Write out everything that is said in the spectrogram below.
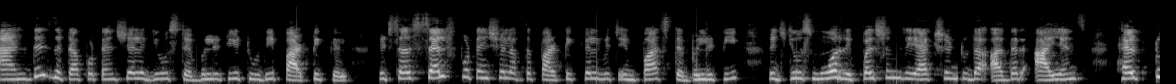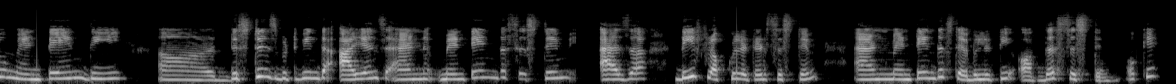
and this zeta potential gives stability to the particle. It's a self potential of the particle which imparts stability which gives more repulsion reaction to the other ions help to maintain the uh, distance between the ions and maintain the system as a deflocculated system and maintain the stability of the system okay?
